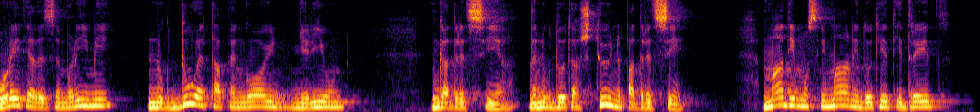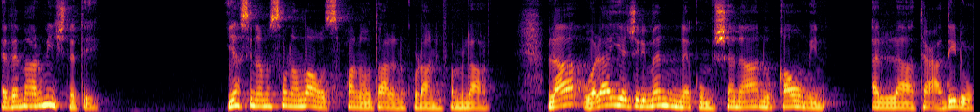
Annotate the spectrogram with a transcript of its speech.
Urrejtja dhe zemërimi nuk duhet ta pengojnë njeriun nga drejtësia dhe nuk duhet ta shtyjnë në padrejtësi. Madje muslimani duhet të jetë i drejtë edhe me armiqtë e tij. Ja si na mëson Allahu subhanahu wa ta'ala në Kuranin famëlartë, Wa la yajrimannakum shana'anu qaumin alla ta'dilu,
